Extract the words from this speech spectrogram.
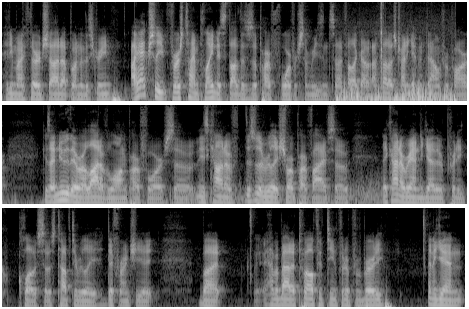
hitting my third shot up onto the screen. I actually first time playing this thought this was a par four for some reason, so I felt like I, I thought I was trying to get him down for par because I knew there were a lot of long par fours. So these kind of this was a really short par five, so they kind of ran together pretty close. So it's tough to really differentiate. But have about a 12, 15 footer for birdie. And again,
